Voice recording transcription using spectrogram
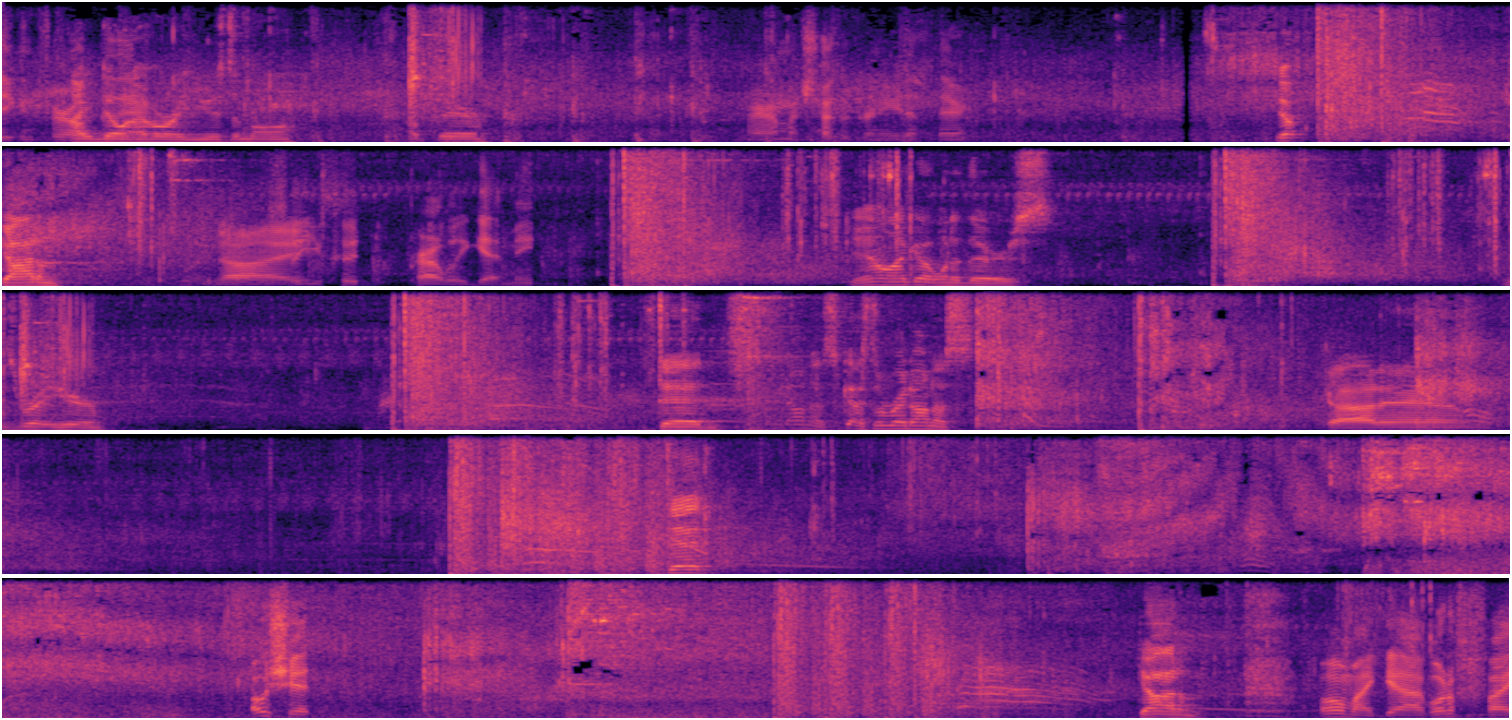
you can throw I don't. there. I've already used them all up there. Alright, I'm gonna chuck a grenade up there. Yep. Got him. Nice. So you could probably get me. Yeah, I got one of theirs. He's right here. Dead. Right on us, guys. They're right on us. Got him. Dead. Oh shit! Got him. Oh my god, what a fight.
